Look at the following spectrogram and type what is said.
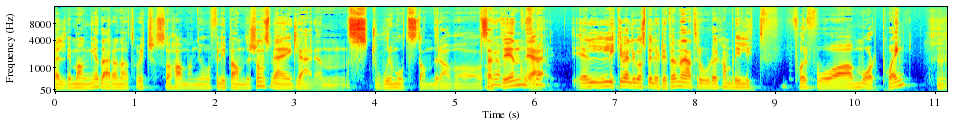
veldig mange. Der er Nautovic, og så har man jo Filipe Andersson, som jeg egentlig er en stor motstander av å sette ja, inn. Jeg, jeg liker veldig godt spillertypen, men jeg tror det kan bli litt for få målpoeng. Mm.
